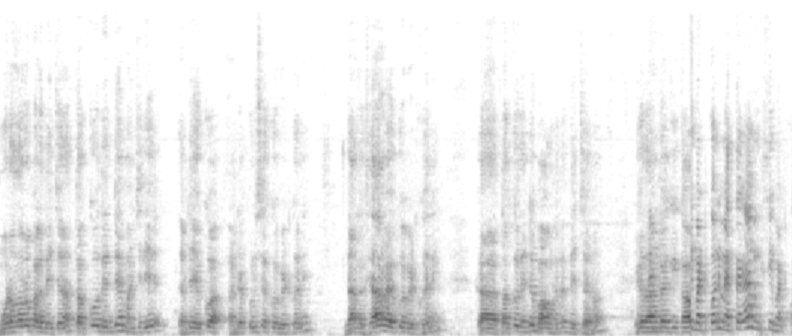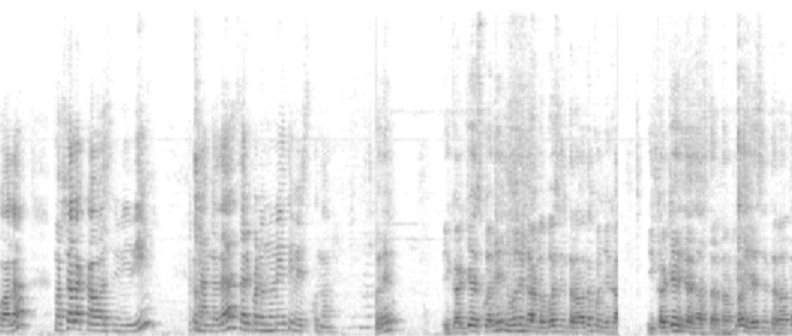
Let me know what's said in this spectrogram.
మూడు వందల రూపాయలు తెచ్చాను. తక్కువ తింటే మంచిది. అంటే ఎక్కువ అంటే పులుసు ఎక్కువ పెట్టుకొని దాంట్లో శారవ ఎక్కువ పెట్టుకొని తక్కువ తింటే బాగుంటుందని తెచ్చాను. ఇక దాంట్లోకి పట్టుకొని మెత్తగా మిక్సీ పట్టుకోవాలా? మసాలాకు కావాల్సినవి ఇవి పెట్టుకున్నాం కదా సరిపడ నూనె అయితే వేసుకుందాం. ఈ కట్ చేసుకొని నూనె దాంట్లో పోసిన తర్వాత కొంచెం ఈ కట్ చేసి వేసేస్తారు దాంట్లో. వేసిన తర్వాత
